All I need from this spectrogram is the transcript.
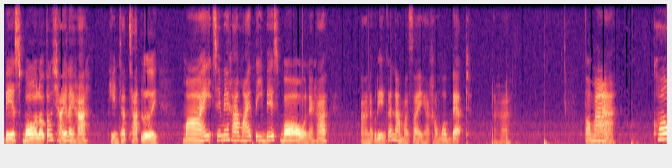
เบสบอลเราต้องใช้อะไรคะ เห็นชัดๆเลย ไม้ใช่ไหมคะ ไม้ตีเบสบอลนะคะอ่านักเรียนก็นำมาใส่ค่ะคำว่า bat นะคะ ต่อมาข้อ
